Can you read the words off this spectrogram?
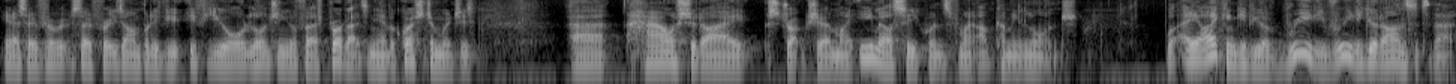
You know, so for so for example, if you if you're launching your first product and you have a question which is uh, how should I structure my email sequence for my upcoming launch? Well, AI can give you a really really good answer to that.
